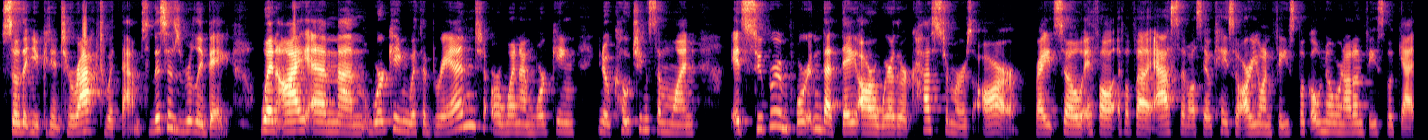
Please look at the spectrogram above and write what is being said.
so that you can interact with them. So, this is really big. When I am um, working with a brand or when I'm working, you know, coaching someone, it's super important that they are where their customers are, right? So if I'll if, if I ask them, I'll say, okay, so are you on Facebook? Oh no, we're not on Facebook yet.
